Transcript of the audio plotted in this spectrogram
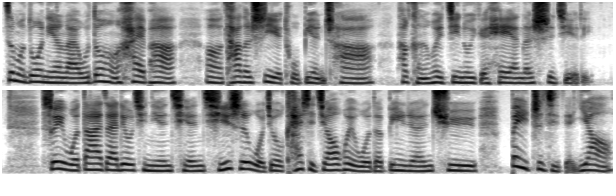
这么多年来，我都很害怕，呃，他的视野图变差，他可能会进入一个黑暗的世界里。所以，我大概在六七年前，其实我就开始教会我的病人去备自己的药。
